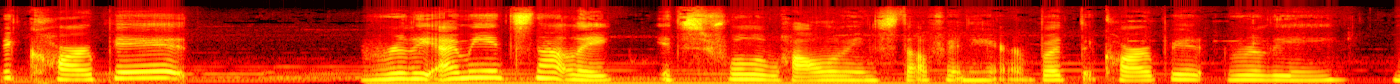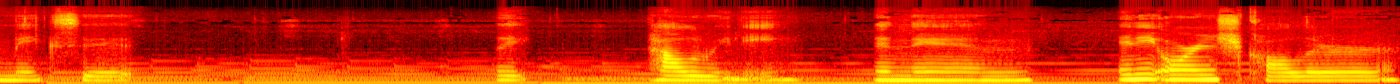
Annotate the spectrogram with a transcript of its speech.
The carpet really I mean it's not like it's full of Halloween stuff in here, but the carpet really makes it like Halloweeny. And then any orange color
